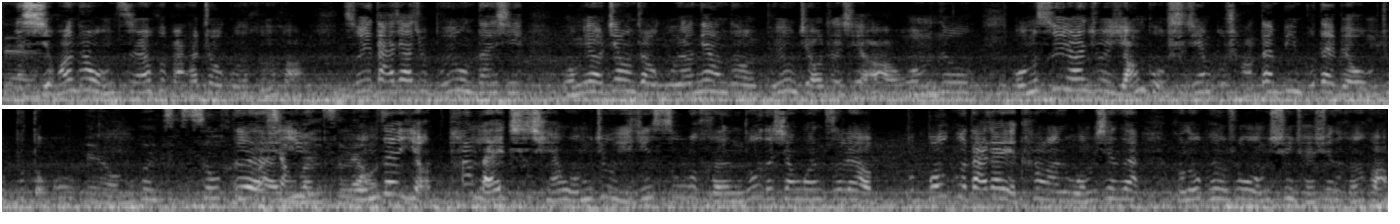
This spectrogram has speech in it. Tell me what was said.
那喜欢它，我们自然会把它照顾得很好。所以大家就不用担心，我们要这样照顾，要那样的，不用教这些啊。我们都，我们虽然就是养狗时间不长，但并不代表我们就不懂。对，我们会搜很多相关资料。我们在养它来之前，我们就已经搜了很多的相关资料。包括大家也看了，我们现在很多朋友说我们训犬训得很好，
